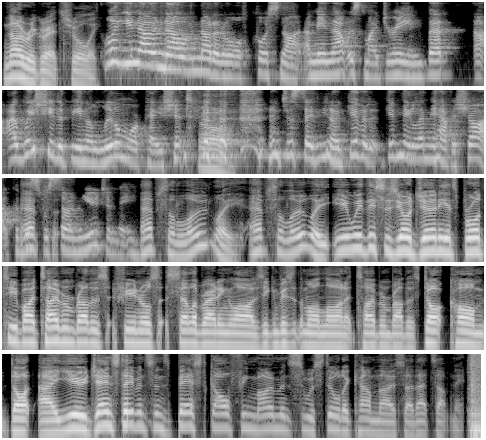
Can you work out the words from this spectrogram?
No regrets, surely. Well, you know, no, not at all. Of course not. I mean, that was my dream, but I wish he'd have been a little more patient oh. and just said, you know, give it, give me, let me have a shot because this was so new to me. Absolutely, absolutely. You with this is your journey. It's brought to you by Tobin Brothers Funerals, celebrating lives. You can visit them online at tobinbrothers.com.au. Jan Stephenson's best golfing moments were still to come, though, so that's up next.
